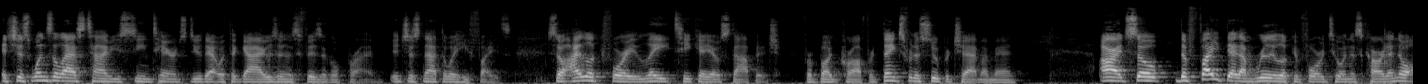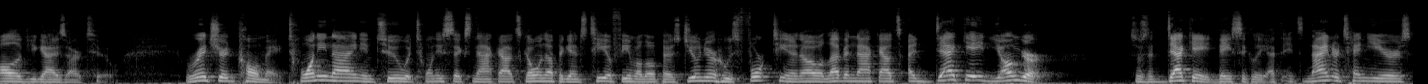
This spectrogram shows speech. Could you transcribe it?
It's just when's the last time you've seen Terrence do that with a guy who's in his physical prime? It's just not the way he fights. So I look for a late TKO stoppage for Bud Crawford. Thanks for the super chat, my man. All right, so the fight that I'm really looking forward to in this card, I know all of you guys are too. Richard Commey, 29 and 2 with 26 knockouts, going up against Teofimo Lopez Jr., who's 14 and 0, 11 knockouts, a decade younger. So it's a decade, basically. It's nine or 10 years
